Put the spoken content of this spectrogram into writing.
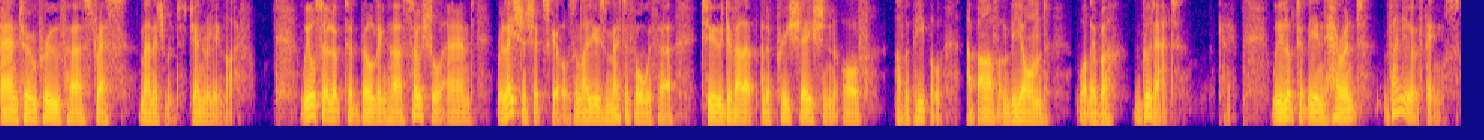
and to improve her stress management generally in life. We also looked at building her social and relationship skills, and I used metaphor with her to develop an appreciation of other people above and beyond what they were good at. Okay. We looked at the inherent value of things.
